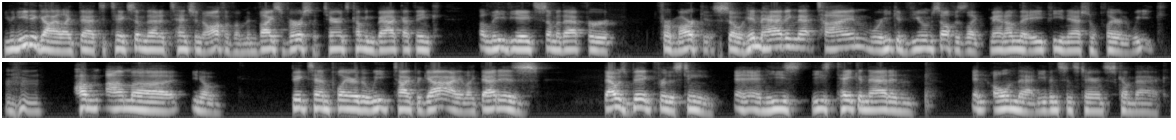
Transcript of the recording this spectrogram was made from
you need a guy like that to take some of that attention off of him and vice versa. Terrence coming back, I think, alleviates some of that for for Marcus. So him having that time where he could view himself as like, man, I'm the AP National Player of the Week. Mm-hmm. I'm I'm a you know Big Ten Player of the Week type of guy. Like that is that was big for this team, and, and he's he's taken that and and owned that even since Terrence has come back.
